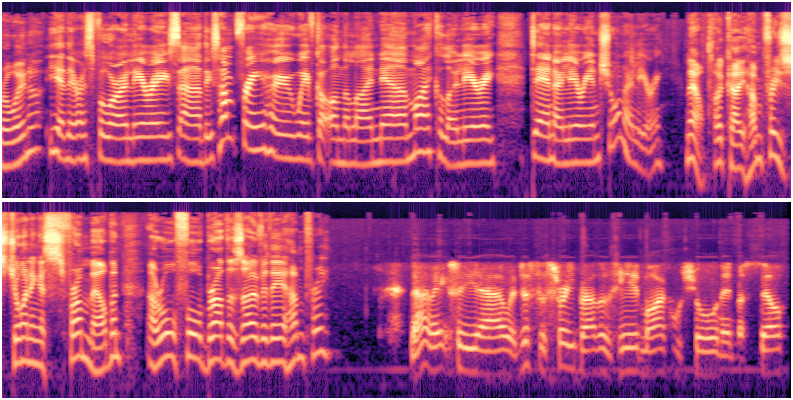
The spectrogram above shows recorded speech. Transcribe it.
Rowena? Yeah, there is four O'Learys. Uh, there's Humphrey, who we've got on the line now, Michael O'Leary, Dan O'Leary, and Sean O'Leary. Now, okay, Humphrey's joining us from Melbourne. Are all four brothers over there, Humphrey? No, actually, uh, we're just the three brothers here Michael, Sean, and myself.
